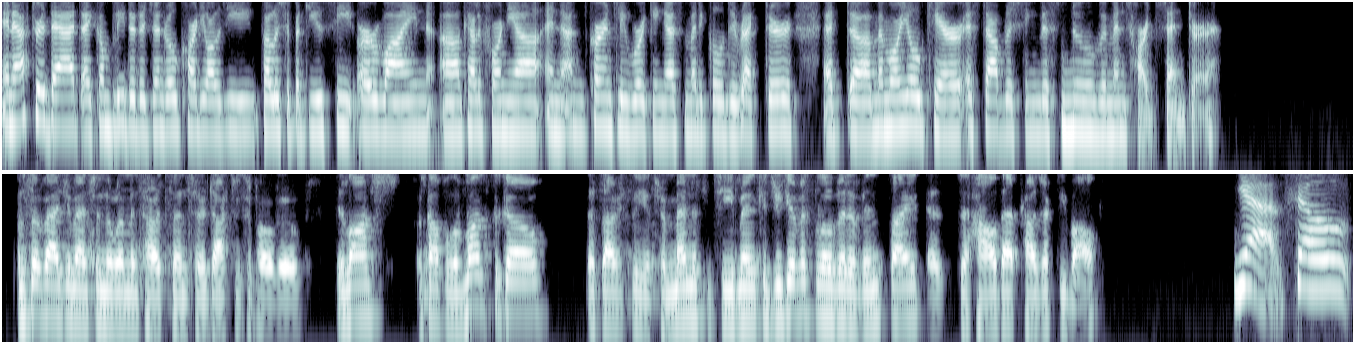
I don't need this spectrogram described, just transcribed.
And after that, I completed a general cardiology fellowship at UC Irvine uh, California, and I'm currently working as medical director at uh, Memorial Care, establishing this new Women's Heart Center. I'm so glad you mentioned the Women's Heart Center, Dr. Suppogu. It launched a couple of months ago. That's obviously a tremendous achievement. Could you give us a little bit of insight as to how that project evolved? Yeah, so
